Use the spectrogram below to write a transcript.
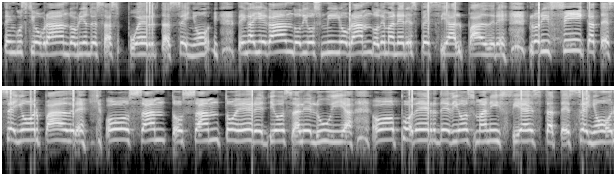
Venga usted obrando, abriendo esas puertas, Señor. Venga llegando, Dios mío, obrando de manera especial, Padre. Glorifícate, Señor, Padre. Oh, santo, santo eres Dios, aleluya. Oh, poder de Dios, manifiéstate. Señor.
